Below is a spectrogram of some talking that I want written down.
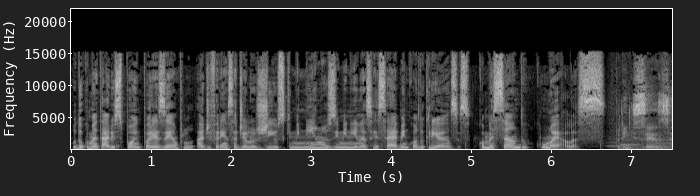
O documentário expõe, por exemplo, a diferença de elogios que meninos e meninas meninas recebem quando crianças, começando com elas. Princesa.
